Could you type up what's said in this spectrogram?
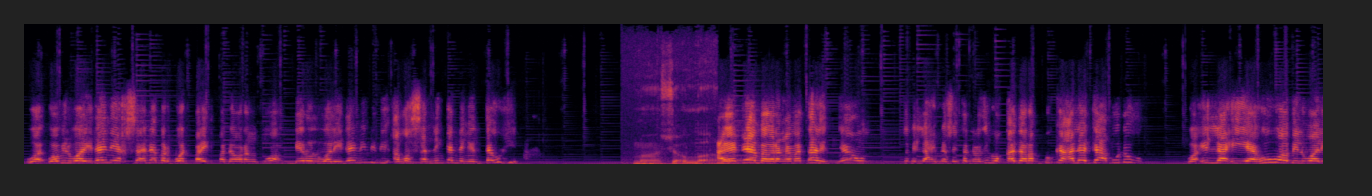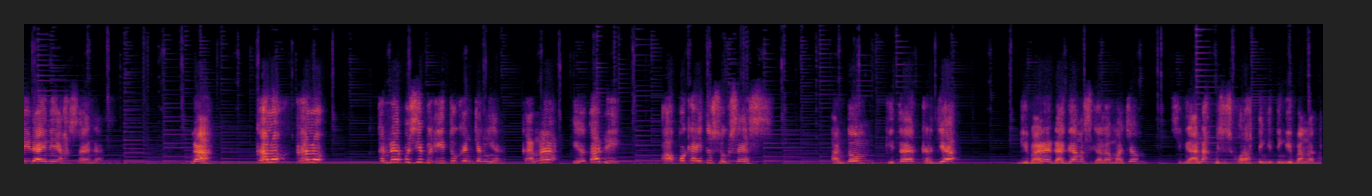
wa- wabil walidaini ihsana berbuat baik pada orang tua. Birrul walidain ini di- Allah sandingkan dengan tauhid. Masya Allah. Ayatnya yang orang amat talit. Ya, billahi minasyaitonir rajim wa qad rabbuka alla ta'budu wa illa iyyahu wa bil walidaini ihsana. Nah, kalau kalau kenapa sih begitu kencengnya? Karena itu tadi, apakah itu sukses? Antum kita kerja gimana dagang segala macam sehingga anak bisa sekolah tinggi-tinggi banget.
